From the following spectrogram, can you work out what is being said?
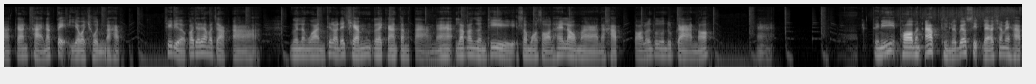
าการขายนักเตะเยาวชนนะครับ ที่เหลือก็จะได้มาจากอ่า เงินรางวัลที่เราได้แชมป์รายการต่างๆ นะฮะ แล้วก็เงินที่สโมสรให้เรามานะครับ ต่อเริ่มต้นฤดูกาลเนาะ อ่า ทีนี้พอมันอัพถึงเลเวล10 แล้วใช่ไหมครับ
